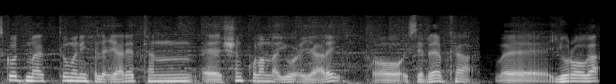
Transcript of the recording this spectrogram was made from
scott mactomany xilli ciyaareedkan shan kulan ayuu ciyaaray oo isreebka yuroga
